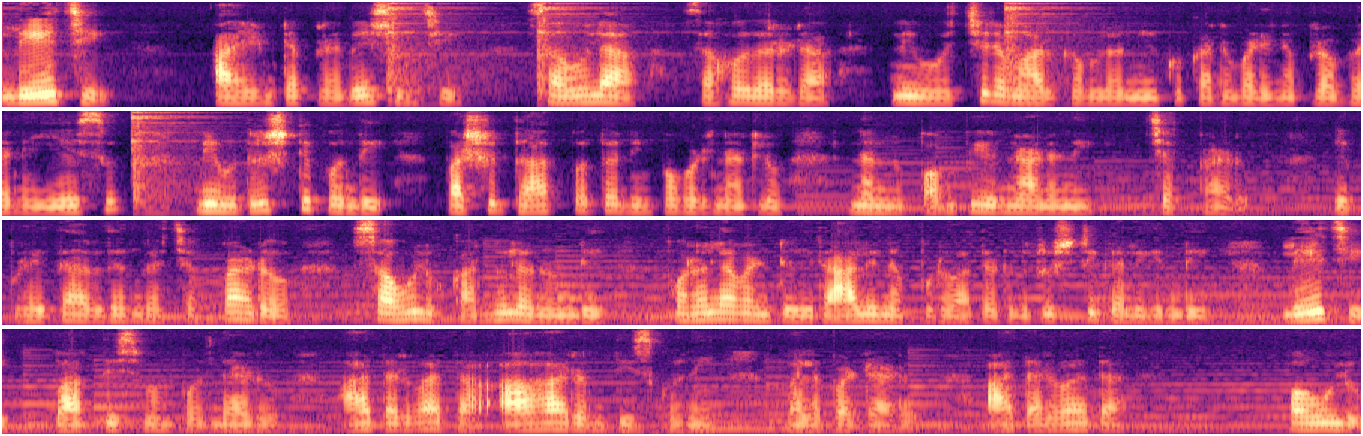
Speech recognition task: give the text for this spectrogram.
లేచి ఆ ఇంట ప్రవేశించి సౌలా సహోదరుడా నీవు వచ్చిన మార్గంలో నీకు కనబడిన ప్రభైన యేసు నీవు దృష్టి పొంది పరిశుద్ధాత్మతో నింపబడినట్లు నన్ను పంపి ఉన్నాడని చెప్పాడు. ఎప్పుడైతే ఆ విధంగా చెప్పాడో సౌలు కన్నుల నుండి పొరల వంటివి రాలినప్పుడు అతడు దృష్టి కలిగింది. లేచి బాప్తిస్మం పొందాడు. ఆ తర్వాత ఆహారం తీసుకొని బలపడ్డాడు. ఆ తర్వాత పౌలు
